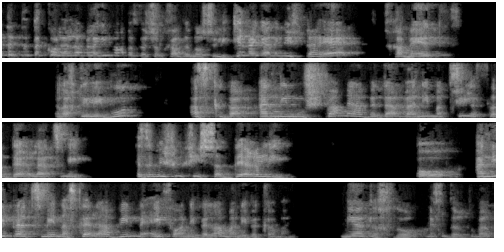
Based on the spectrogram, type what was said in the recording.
לתת את הכל אליו ולהגיד מה זה שלך, זה לא שלי. כי רגע אני משתהה, חמץ, הלכתי לאיבוד, אז כבר אני מושפע מהאבדה ואני מתחיל לסדר לעצמי. איזה מישהו שיסדר לי, או אני בעצמי אנסה להבין מאיפה אני ולמה אני וכמה אני. מיד לחזור, אני חוזרת, אומרת,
